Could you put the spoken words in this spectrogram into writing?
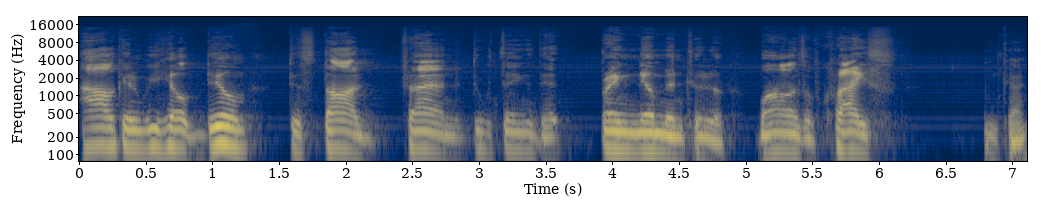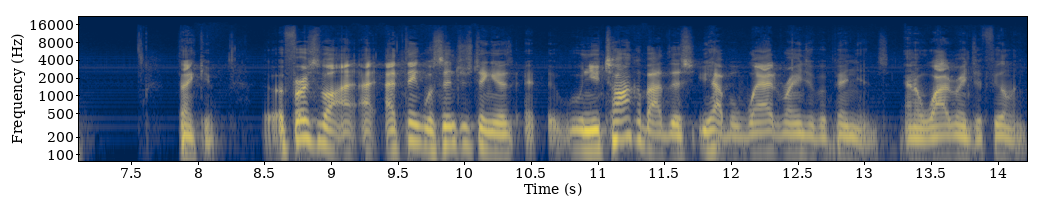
how can we help them to start trying to do things that bring them into the bonds of Christ? Okay. Thank you. Uh, first of all, I, I, think what's interesting is uh, when you talk about this, you have a wide range of opinions and a wide range of feeling.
